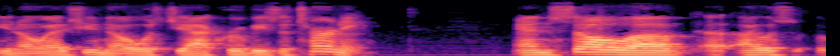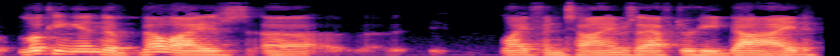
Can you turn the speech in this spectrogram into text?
you know, as you know, was Jack Ruby's attorney. And so I was looking into Belli's life and times after he died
